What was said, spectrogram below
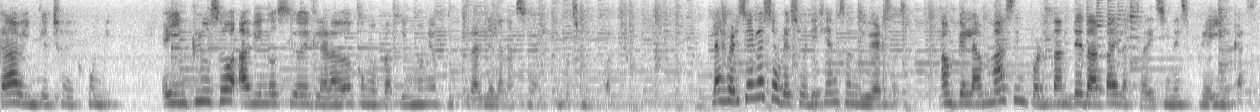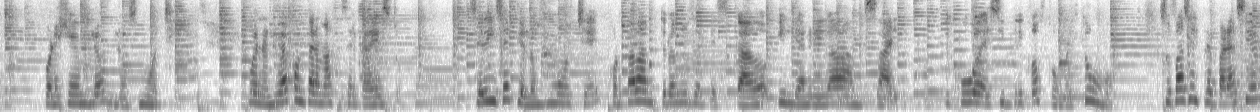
cada 28 de junio e incluso habiendo sido declarado como Patrimonio Cultural de la Nación en 2004. Las versiones sobre su origen son diversas, aunque la más importante data de las tradiciones pre-incas, por ejemplo, los moche. Bueno, les voy a contar más acerca de esto. Se dice que los moche cortaban trozos de pescado y le agregaban sal y jugo de cítricos como el tumbo. Su fácil preparación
